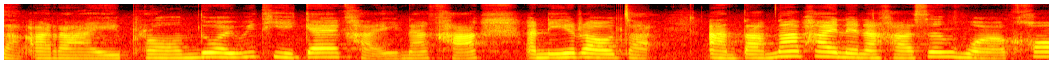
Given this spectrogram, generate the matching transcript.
จากอะไร พร้อมด้วยวิธีแก้ไขนะคะ อันนี้เราจะอ่านตามหน้าไพ่เลยนะคะ ซึ่งหัวข้อ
